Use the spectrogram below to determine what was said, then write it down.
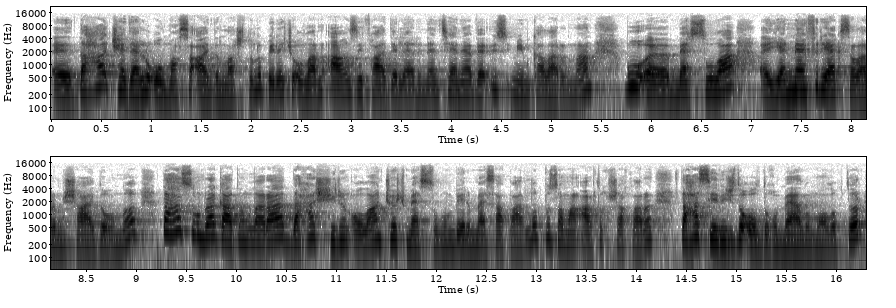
e, daha kədərli olması aydınlaşdırılıb. Belə ki, onların ağız ifadələrindən, çənə və üz mimikalarından bu e, məhsula, e, yəni mənfi reaksiyalar müşahidə olunub. Daha sonra qadınlara daha şirin olan kök məhsulunun verilməsi aparılıb. Bu zaman artıq uşaqların daha sevincli olduğu məlum olubdur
